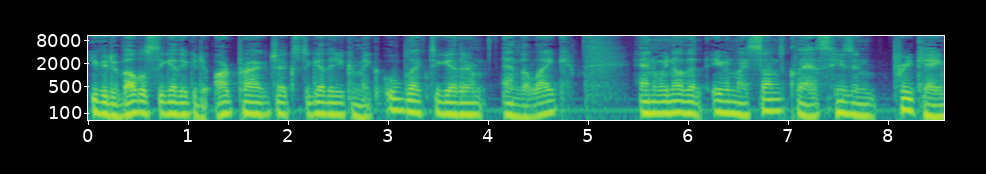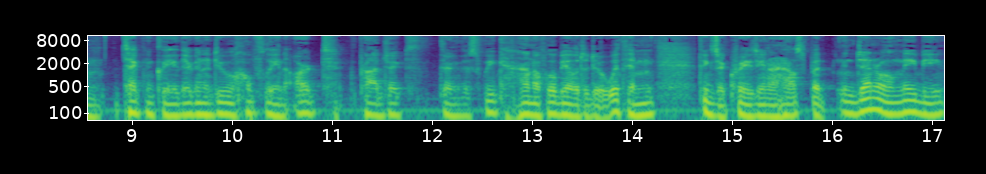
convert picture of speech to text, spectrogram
You could do bubbles together, you could do art projects together, you can make oobleck together, and the like. And we know that even my son's class, he's in pre-K. Technically, they're going to do hopefully an art project during this week. I don't know if we'll be able to do it with him. Things are crazy in our house, but in general, maybe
